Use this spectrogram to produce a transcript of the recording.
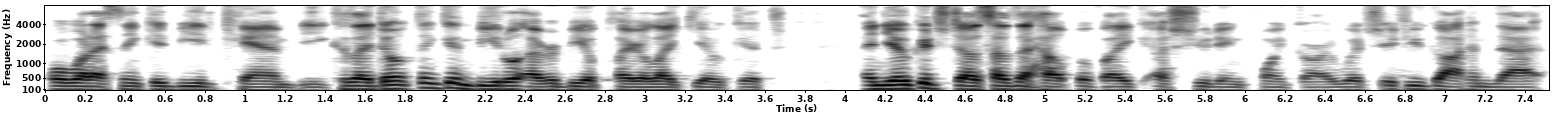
or what I think Embiid can be. Because I don't think Embiid will ever be a player like Jokic and Jokic does have the help of like a shooting point guard, which if you got him that,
